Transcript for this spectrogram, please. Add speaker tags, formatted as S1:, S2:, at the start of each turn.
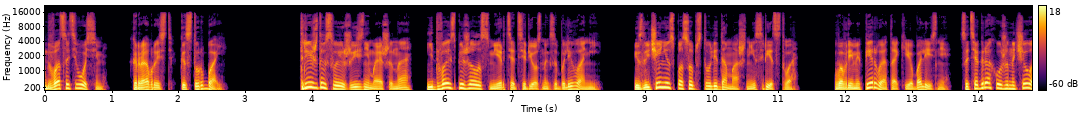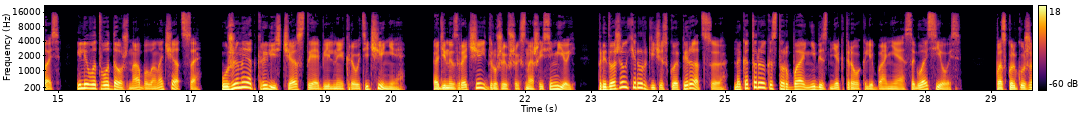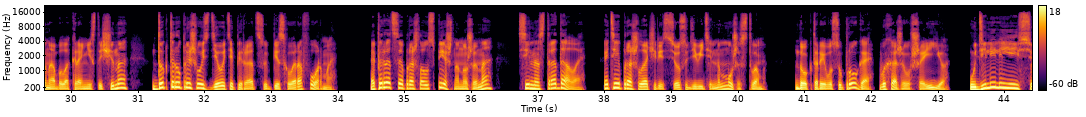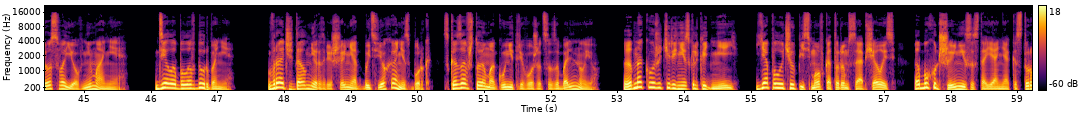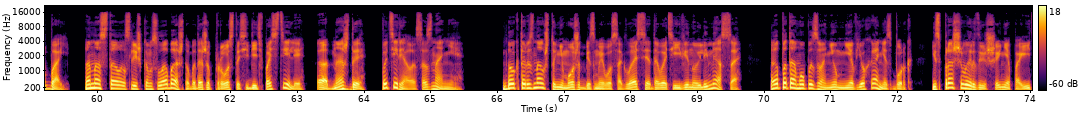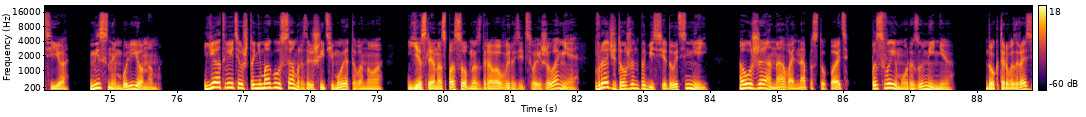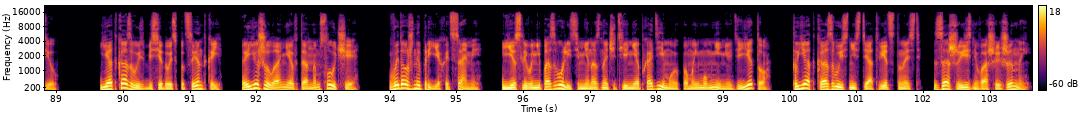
S1: 28. Храбрость Кастурбай. Трижды в своей жизни моя жена едва избежала смерти от серьезных заболеваний. Излечению способствовали домашние средства. Во время первой атаки ее болезни сатяграха уже началась или вот-вот должна была начаться. У жены открылись частые обильные кровотечения. Один из врачей, друживших с нашей семьей, предложил хирургическую операцию, на которую Кастурбай не без некоторого колебания согласилась. Поскольку жена была крайне истощена, доктору пришлось сделать операцию без хлороформа. Операция прошла успешно, но жена сильно страдала, хотя и прошла через все с удивительным мужеством. Доктор и его супруга, выхаживавшая ее, уделили ей все свое внимание. Дело было в Дурбане. Врач дал мне разрешение отбыть в Йоханнесбург, сказав, что я могу не тревожиться за больную. Однако уже через несколько дней я получил письмо, в котором сообщалось об ухудшении состояния Кастурбай. Она стала слишком слаба, чтобы даже просто сидеть в постели, а однажды потеряла сознание. Доктор знал, что не может без моего согласия давать ей вино или мясо, а потому позвонил мне в Йоханнесбург и спрашивая разрешения поить ее мясным бульоном. Я ответил, что не могу сам разрешить ему этого, но если она способна здраво выразить свои желания, врач должен побеседовать с ней, а уже она вольна поступать по своему разумению. Доктор возразил. Я отказываюсь беседовать с пациенткой о ее желаниях в данном случае. Вы должны приехать сами. Если вы не позволите мне назначить ей необходимую, по моему мнению, диету, то я отказываюсь нести ответственность за жизнь вашей жены.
